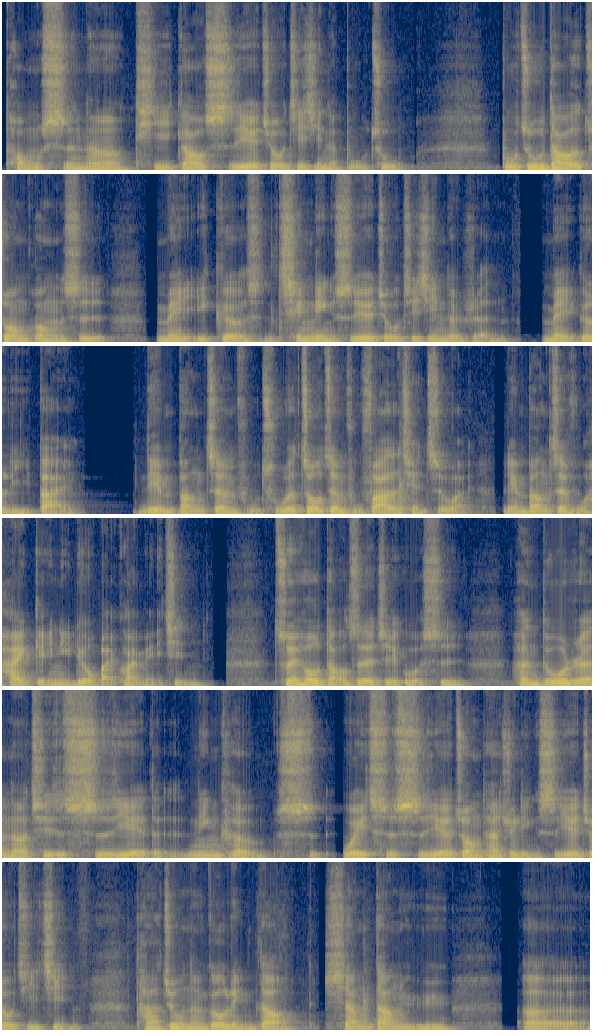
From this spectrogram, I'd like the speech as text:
同时呢提高失业救济金的补助，补助到的状况是每一个请领失业救济金的人每个礼拜。联邦政府除了州政府发的钱之外，联邦政府还给你六百块美金。最后导致的结果是，很多人呢其实失业的，宁可是维持失业状态去领失业救济金，他就能够领到相当于呃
